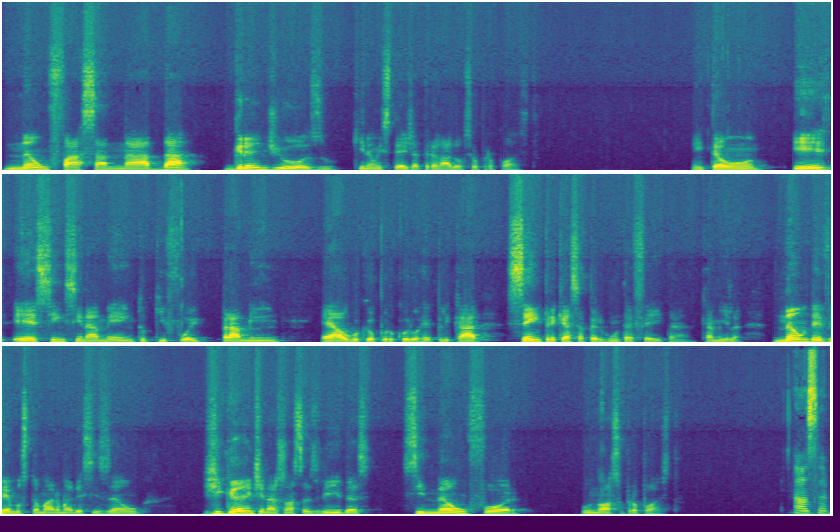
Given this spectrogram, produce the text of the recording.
Não faça nada grandioso que não esteja atrelado ao seu propósito. Então, esse ensinamento que foi para mim é algo que eu procuro replicar sempre que essa pergunta é feita, Camila. Não devemos tomar uma decisão gigante nas nossas vidas se não for o nosso propósito. Nossa,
